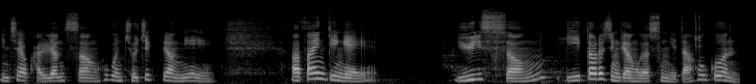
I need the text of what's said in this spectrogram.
인체 관련성 혹은 조직병이 어, 파인딩의 유의성이 떨어진 경우였습니다. 혹은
